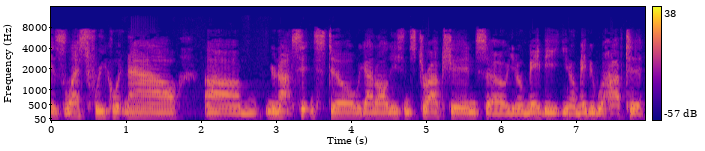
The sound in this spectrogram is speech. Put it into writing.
is less frequent now Um, you're not sitting still. We got all these instructions. So, you know, maybe, you know, maybe we'll have to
